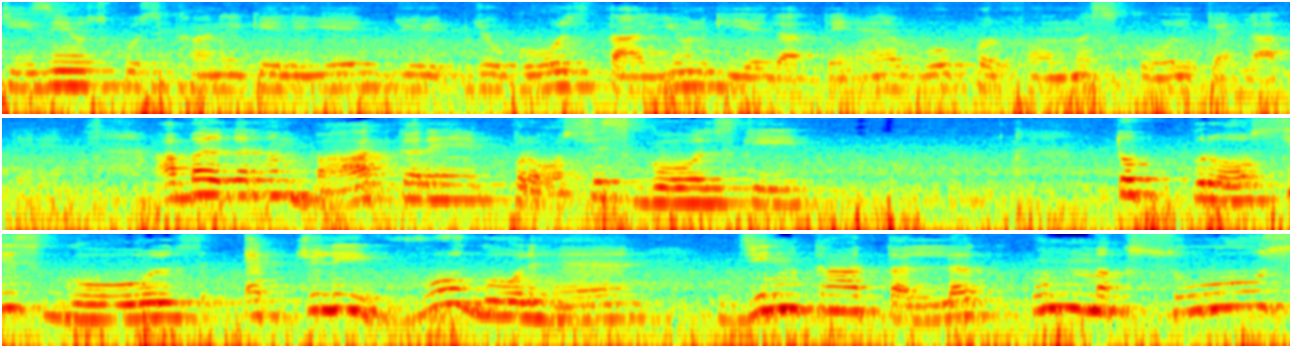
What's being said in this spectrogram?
चीज़ें उसको सिखाने के लिए, जो जो गोल्स तयन किए जाते हैं, वो परफॉर्मेंस गोल कहलाते हैं। अब अगर हम बात करें प्रोसेस गोल्स की तो प्रोसेस गोल्स एक्चुअली वो गोल हैं जिनका तल्लक उन मखसूस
